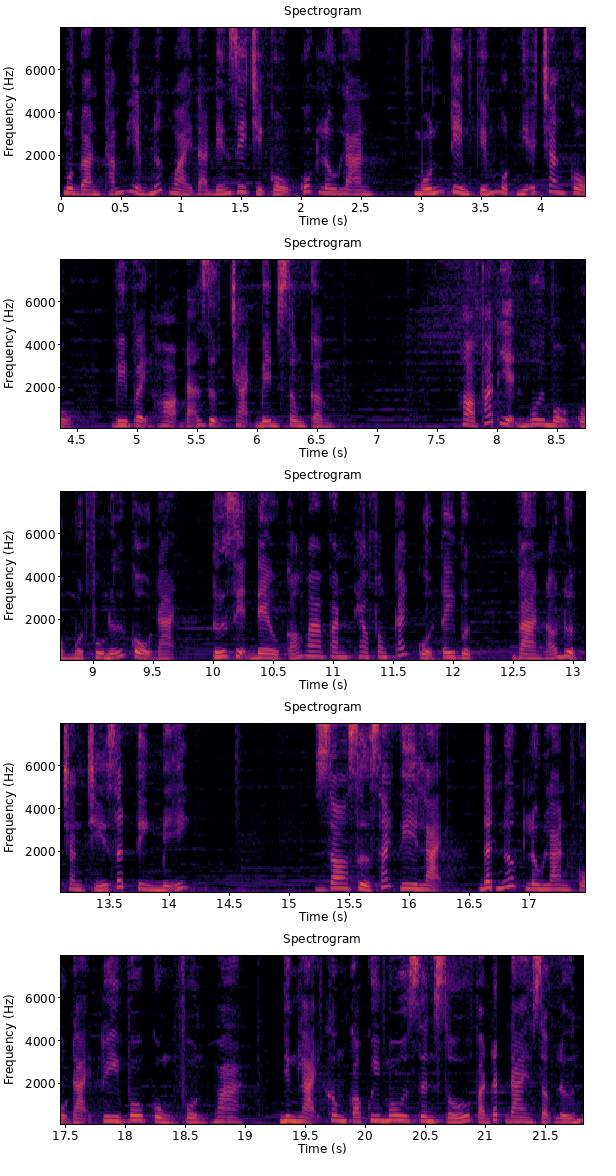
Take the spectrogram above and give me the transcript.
một đoàn thám hiểm nước ngoài đã đến di chỉ cổ quốc Lâu Lan, muốn tìm kiếm một nghĩa trang cổ, vì vậy họ đã dựng trại bên sông Cầm. Họ phát hiện ngôi mộ của một phụ nữ cổ đại, tứ diện đều có hoa văn theo phong cách của Tây Vực và nó được trang trí rất tinh mỹ. Do sử sách ghi lại, đất nước Lâu Lan cổ đại tuy vô cùng phồn hoa, nhưng lại không có quy mô dân số và đất đai rộng lớn.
